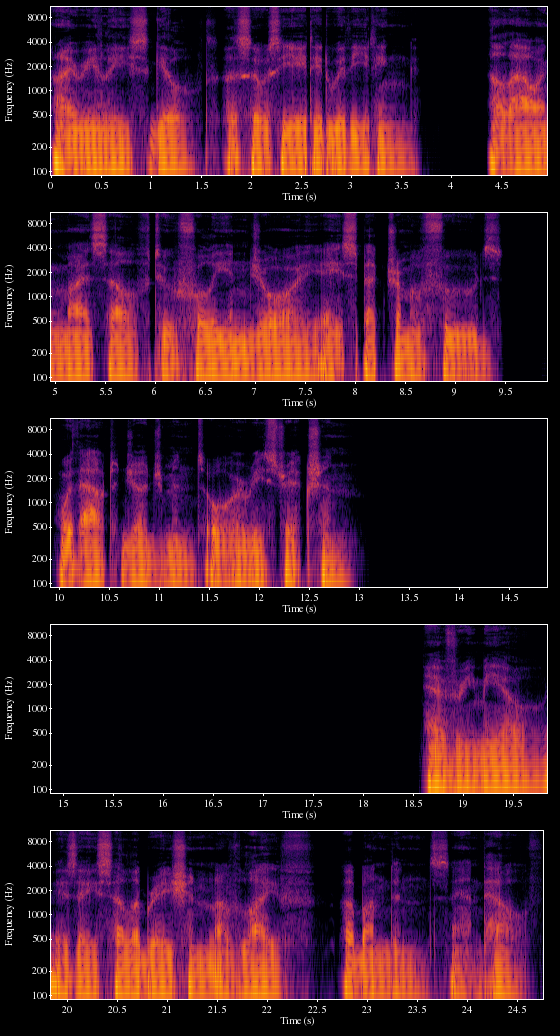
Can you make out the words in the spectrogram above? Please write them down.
I release guilt associated with eating, allowing myself to fully enjoy a spectrum of foods without judgment or restriction. Every meal is a celebration of life, abundance, and health,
